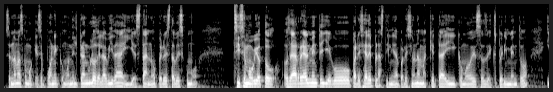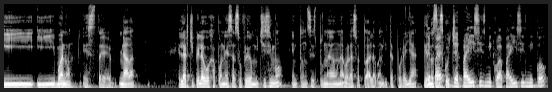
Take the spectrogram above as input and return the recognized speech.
o sea, nada más como que se pone como en el triángulo de la vida y ya está, ¿no? Pero esta vez como sí se movió todo. O sea, realmente llegó, parecía de plastilina, parecía una maqueta ahí como de esas de experimento. Y, bueno, este, nada. El archipiélago japonés ha sufrido muchísimo. Entonces, pues nada, un abrazo a toda la bandita por allá que nos escucha. De país sísmico a país sísmico,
